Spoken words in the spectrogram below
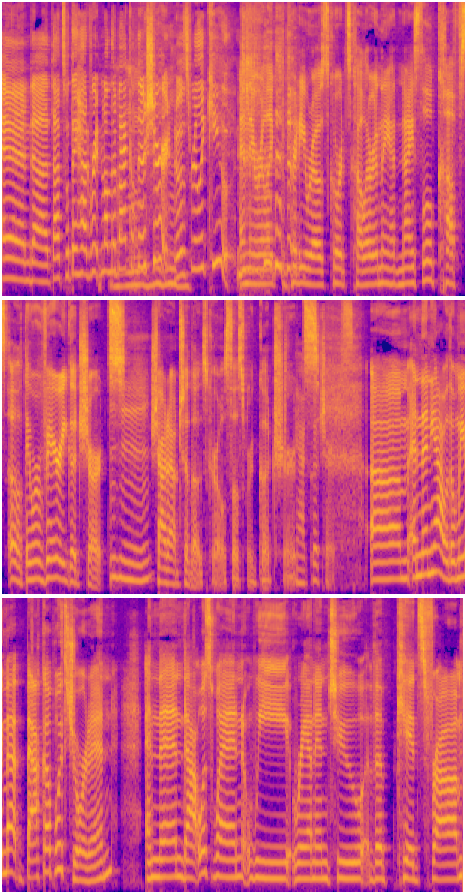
and uh, that's what they had written on the back of their shirt. It was really cute. and they were like the pretty rose quartz color and they had nice little cuffs. Oh they were very good shirts. Shout out to those girls. Those were good shirts. Yeah, good shirts. um and then yeah then we met back up with jordan. And then that was when we ran into the kids from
